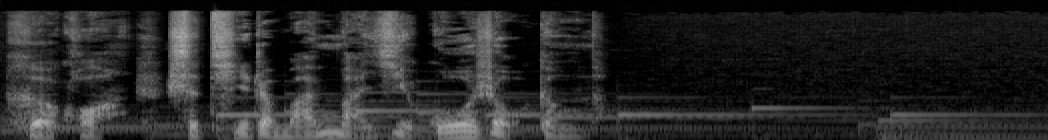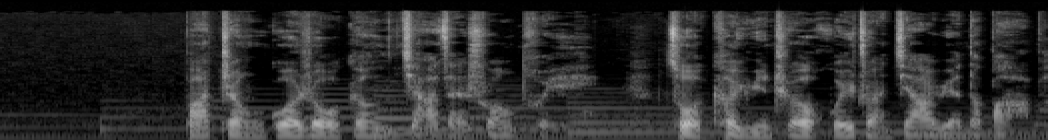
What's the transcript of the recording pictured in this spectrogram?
何况是提着满满一锅肉羹呢？把整锅肉羹夹在双腿，坐客运车回转家园的爸爸，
